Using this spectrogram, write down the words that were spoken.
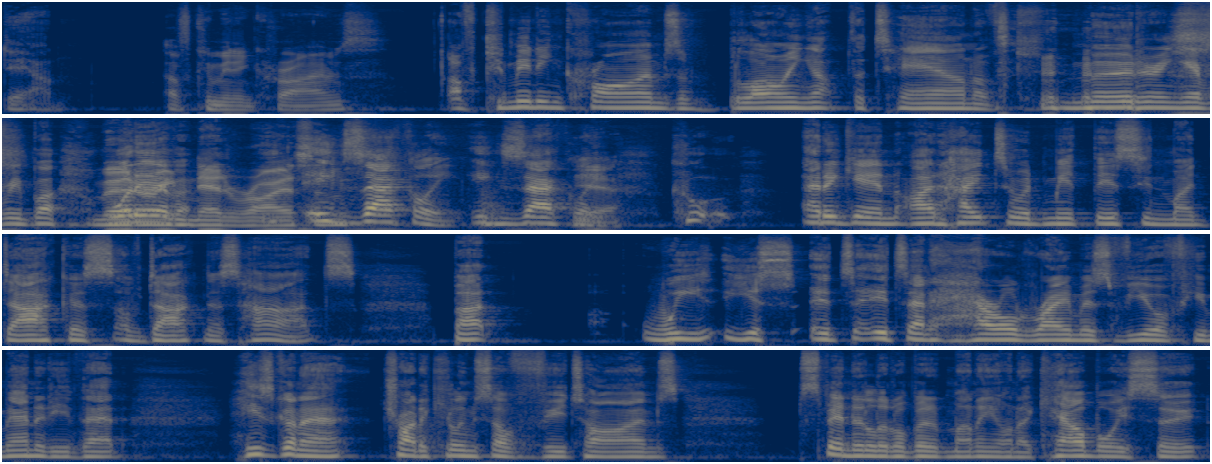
down Of committing crimes. of committing crimes, of blowing up the town, of murdering everybody, Murdering whatever. Ned Ryerson. Exactly, exactly. Yeah. Cool. And again, I'd hate to admit this in my darkest of darkness hearts, but we you, it's it's that Harold Ramis view of humanity that he's going to try to kill himself a few times, spend a little bit of money on a cowboy suit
